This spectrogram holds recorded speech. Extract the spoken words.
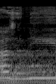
doesn't need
